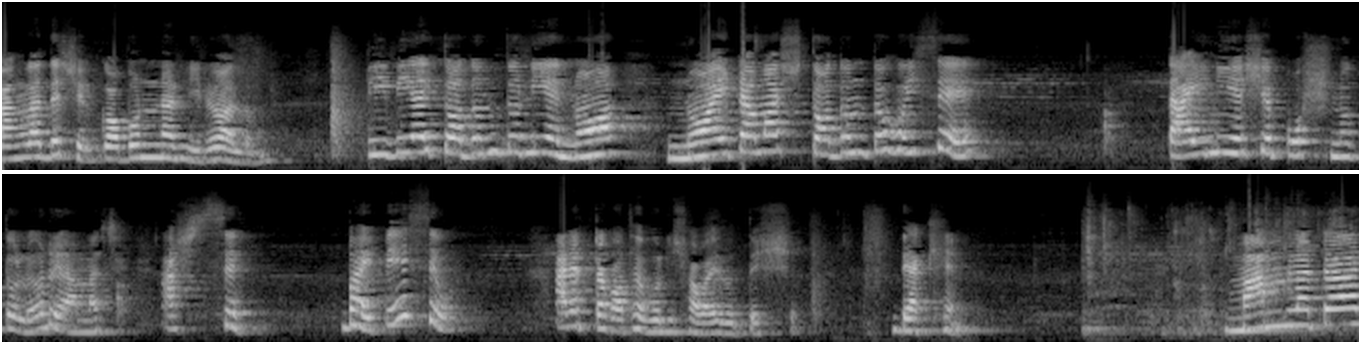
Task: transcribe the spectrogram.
বাংলাদেশের গভর্নর হিরো আলম। পিবিআই তদন্ত নিয়ে নয়টা মাস তদন্ত হইছে তাই নিয়ে এসে প্রশ্ন তোলে রে আমার আসছে। ভাই পেয়েছেও আর একটা কথা বলি সবাই উদ্দেশ্যে। দেখেন, মামলাটার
